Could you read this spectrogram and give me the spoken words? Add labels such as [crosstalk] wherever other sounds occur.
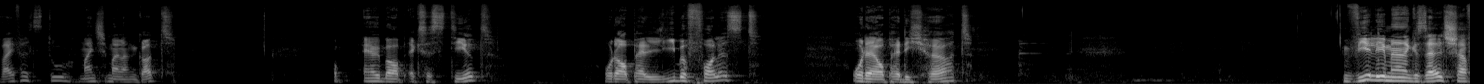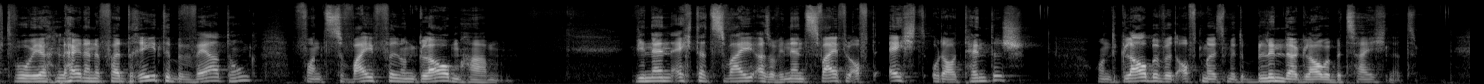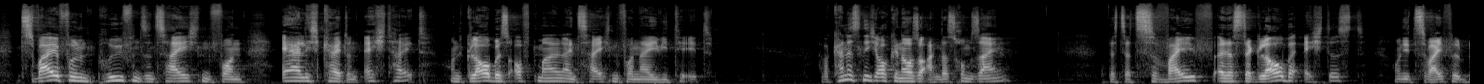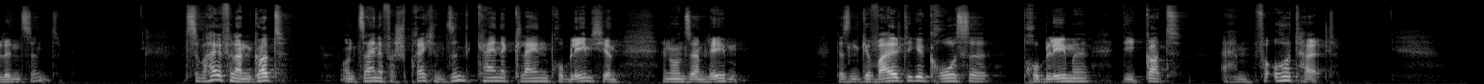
Zweifelst du manchmal an Gott, ob er überhaupt existiert oder ob er liebevoll ist oder ob er dich hört? Wir leben in einer Gesellschaft, wo wir [laughs] leider eine verdrehte Bewertung von Zweifel und Glauben haben. Wir nennen echter Zweifel, also wir nennen Zweifel oft echt oder authentisch und Glaube wird oftmals mit blinder Glaube bezeichnet. Zweifeln und Prüfen sind Zeichen von Ehrlichkeit und Echtheit und Glaube ist oftmals ein Zeichen von Naivität. Aber kann es nicht auch genauso andersrum sein, dass der, Zweifel, äh, dass der Glaube echt ist und die Zweifel blind sind? Zweifel an Gott und seine Versprechen sind keine kleinen Problemchen in unserem Leben. Das sind gewaltige, große Probleme, die Gott ähm, verurteilt.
